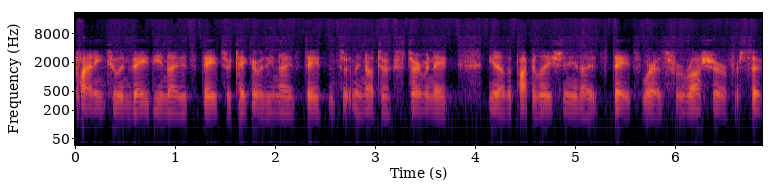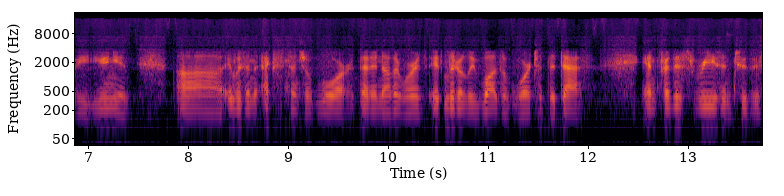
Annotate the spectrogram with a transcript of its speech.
planning to invade the United States or take over the United States, and certainly not to exterminate, you know, the population of the United States. Whereas for Russia or for Soviet Union, uh, it was an existential war. That, in other words, it literally was a war to the death. And for this reason, to this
